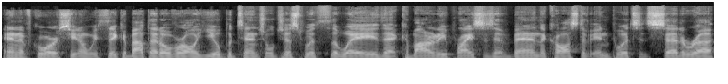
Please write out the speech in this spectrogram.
And of course, you know, we think about that overall yield potential just with the way that commodity prices have been, the cost of inputs, et cetera.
